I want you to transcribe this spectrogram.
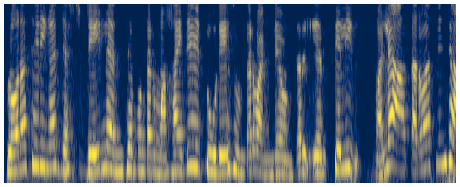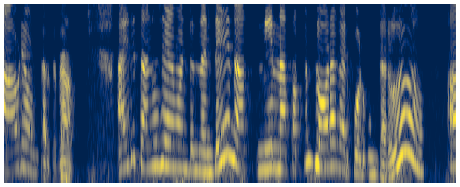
ఫ్లోరా సైని గారు జస్ట్ జైల్లో ఎంతసేపు ఉంటారు? మహా అయితే టూ డేస్ ఉంటారు వన్ డే ఉంటారు. తెలియదు తెలీదు. మళ్ళీ ఆ తర్వాత నుంచి ఆవిడే ఉంటారు కదా. అయితే తనుజ ఏమంటుందంటే నాకు నేను నా పక్కన ఫ్లోరా గారు పడుకుంటారు. ఆ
